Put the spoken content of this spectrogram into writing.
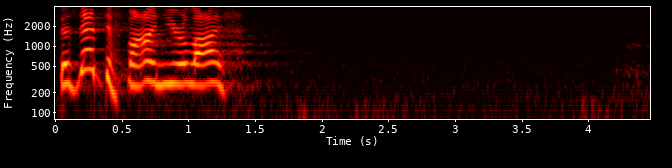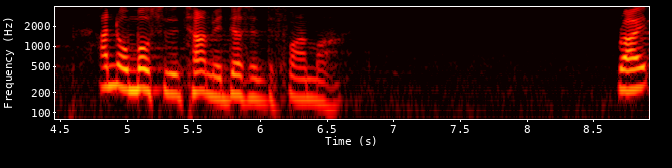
Does that define your life? I know most of the time it doesn't define mine. Right?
